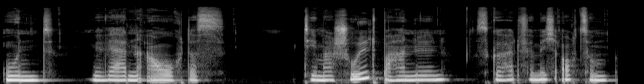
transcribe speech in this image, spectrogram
Und wir werden auch das Thema Schuld behandeln. Das gehört für mich auch zum,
